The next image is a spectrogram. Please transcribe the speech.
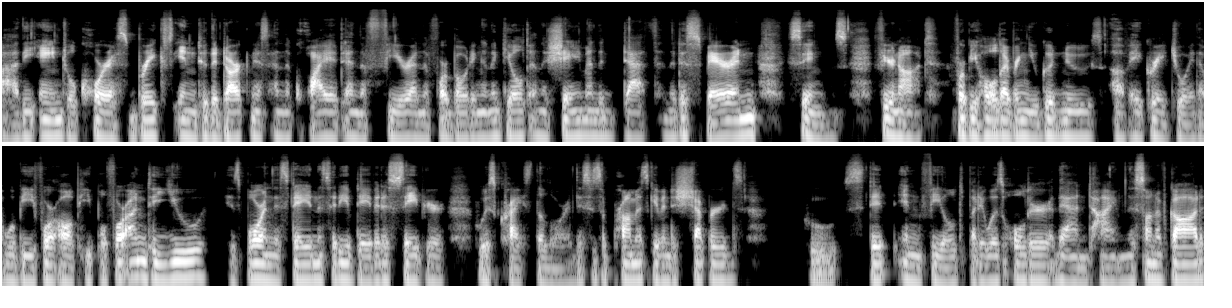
Uh, the angel chorus breaks into the darkness and the quiet and the fear and the foreboding and the guilt and the shame and the death and the despair and sings, Fear not, for behold, I bring you good news of a great joy that will be for all people. For unto you is born this day in the city of David a Savior who is Christ the Lord. This is a promise given to shepherds who stood in field, but it was older than time. The Son of God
